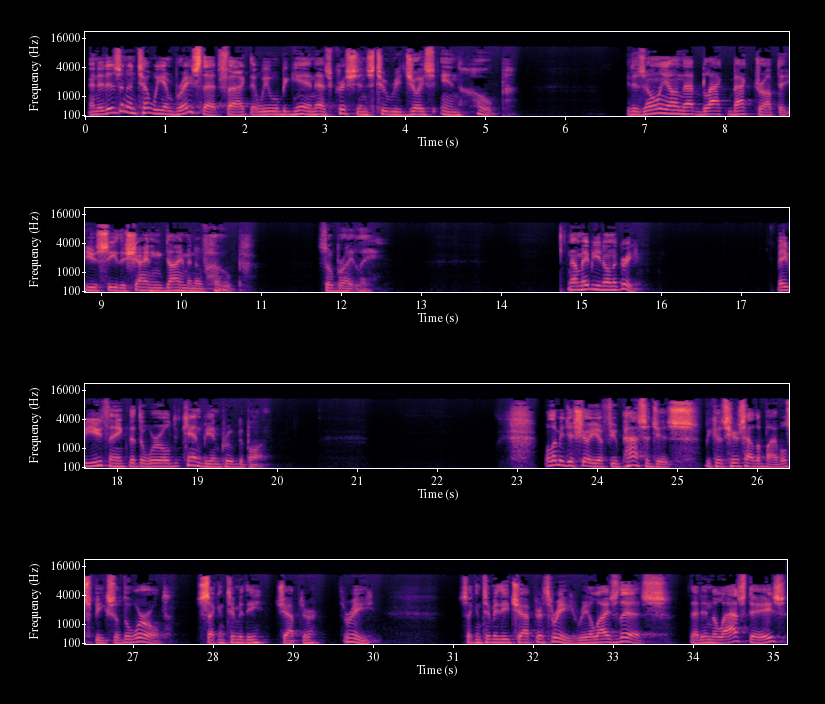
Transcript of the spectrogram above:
And it isn't until we embrace that fact that we will begin as Christians to rejoice in hope. It is only on that black backdrop that you see the shining diamond of hope so brightly. Now, maybe you don't agree. Maybe you think that the world can be improved upon. Well, let me just show you a few passages because here's how the Bible speaks of the world. 2 Timothy chapter 3. 2 Timothy chapter 3. Realize this, that in the last days,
